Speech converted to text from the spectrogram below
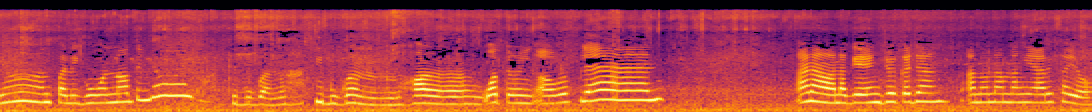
yan paliguan natin yan Sibugan. Sibugan. Har watering our plant. Ano, nag enjoy ka dyan? Ano nang nangyari sa'yo?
